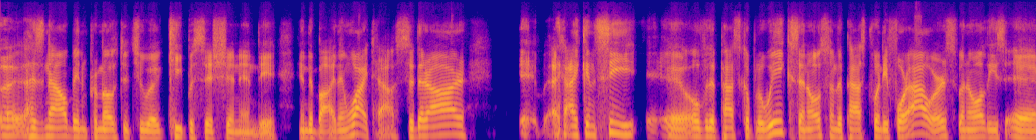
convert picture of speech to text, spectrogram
uh, has now been promoted to a key position in the in the Biden White House. So there are I can see uh, over the past couple of weeks and also in the past 24 hours when all these uh,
